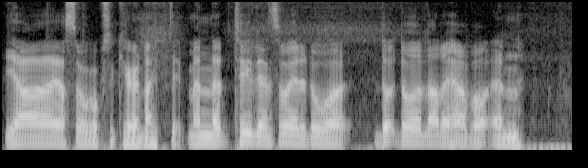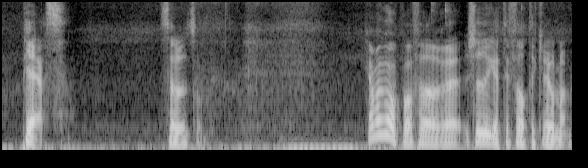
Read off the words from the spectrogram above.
Ja, jag såg också Keira Knightley. Men eh, tydligen så är det då... Då, då lär det här vara en pjäs. Ser det ut som. Kan man gå på för eh, 20 till 40 kronor.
